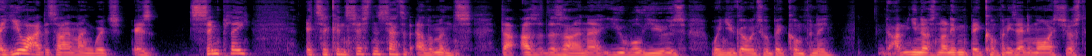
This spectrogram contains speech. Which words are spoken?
A UI design language is simply it's a consistent set of elements that as a designer you will use when you go into a big company. And you know it's not even big companies anymore it's just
